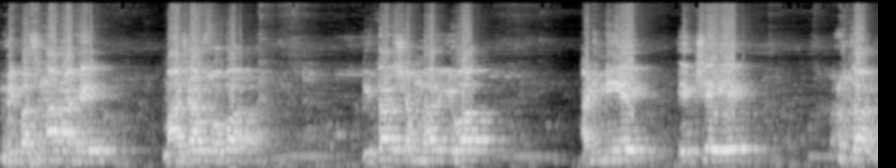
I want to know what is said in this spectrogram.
मी बसणार आहे. माझ्या सोबत इतर शंभर युवक आणि मी एक एकशे एक जण.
